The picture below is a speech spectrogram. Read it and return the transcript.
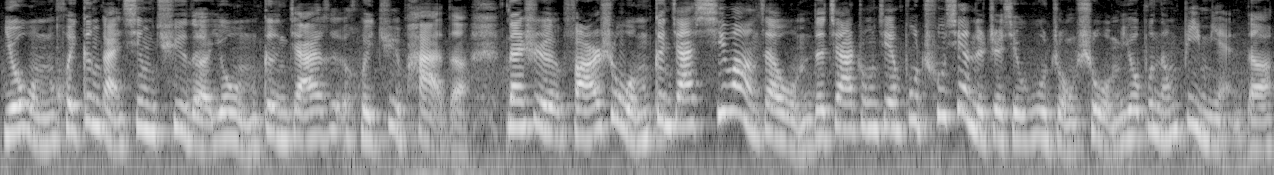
有我们会更感兴趣的，有我们更加会惧怕的，但是反而是我们更加希望在我们的家中间不出现的这些物种，是我们又不能避免的。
